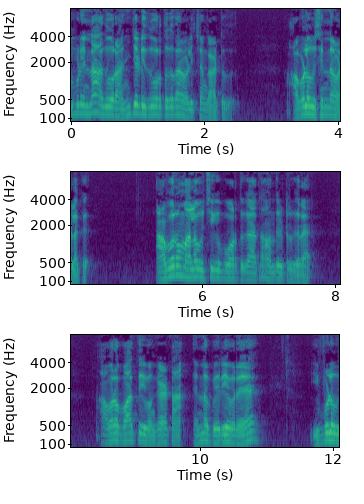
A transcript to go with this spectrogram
எப்படின்னா அது ஒரு அஞ்சடி தூரத்துக்கு தான் வெளிச்சம் காட்டுது. அவ்வளவு சின்ன விளக்கு. அவரும் மலை உச்சிக்கு போகிறதுக்காக தான் வந்துக்கிட்டு இருக்கிறார். அவரை பார்த்து இவன் கேட்டான் என்ன பெரியவரே இவ்வளவு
